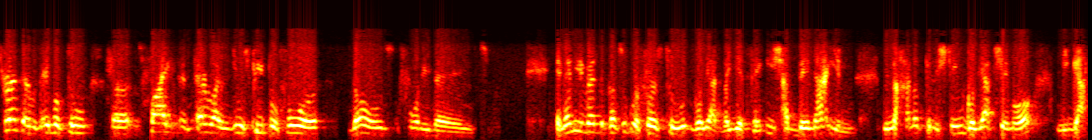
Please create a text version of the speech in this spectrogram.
strength that was able to uh, fight and terrorize the Jewish people for those 40 days. In any event, the Pasuk refers to Goliath. Machanot Pelishtim Goliath Shemo Migat.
